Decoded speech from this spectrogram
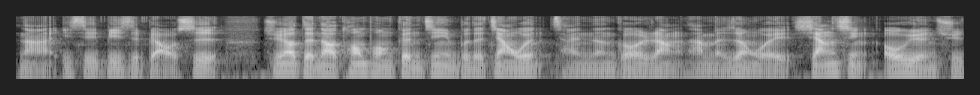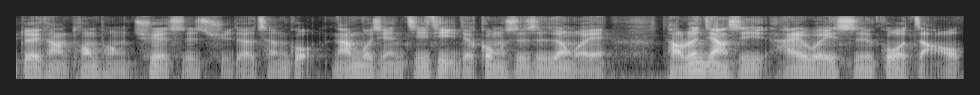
那 ECB 是表示，需要等到通膨更进一步的降温，才能够让他们认为相信欧元区对抗通膨确实取得成果。那目前集体的共识是认为，讨论降息还为时过早。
